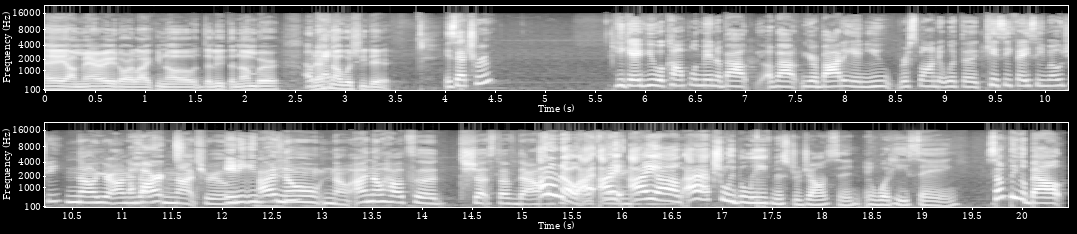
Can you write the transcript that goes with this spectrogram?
hey, I'm married, or like, you know, delete the number. But Okay. that's not what she did. is that true? He gave you a compliment about about your body, and you responded with a kissy face emoji. No, Your Honor, A that's heart? not true. Any emoji? I know, no, I know how to shut stuff down. I don't know. I I, I um I actually believe Mr. Johnson and what he's saying. Something about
